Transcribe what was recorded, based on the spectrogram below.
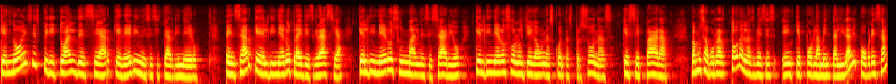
que no es espiritual desear, querer y necesitar dinero, pensar que el dinero trae desgracia, que el dinero es un mal necesario, que el dinero solo llega a unas cuantas personas, que separa. Vamos a borrar todas las veces en que por la mentalidad de pobreza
